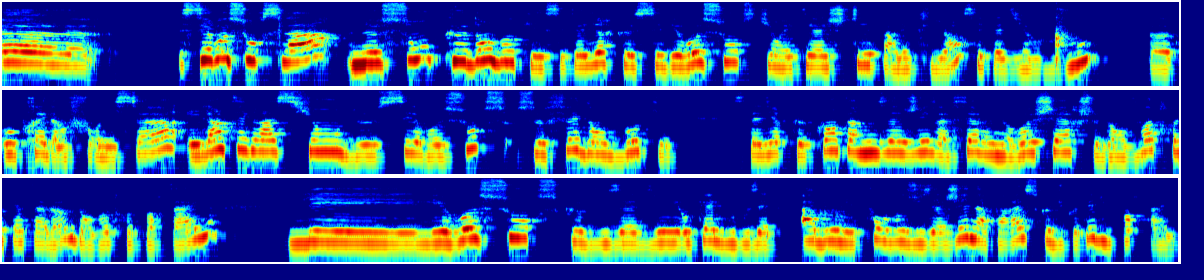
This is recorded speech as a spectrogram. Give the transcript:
Euh, ces ressources-là ne sont que dans Bokeh, c'est-à-dire que c'est des ressources qui ont été achetées par les clients, c'est-à-dire vous, euh, auprès d'un fournisseur, et l'intégration de ces ressources se fait dans Bokeh. C'est-à-dire que quand un usager va faire une recherche dans votre catalogue, dans votre portail, les, ressources auxquelles vous vous êtes abonné pour vos usagers n'apparaissent que du côté du portail.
